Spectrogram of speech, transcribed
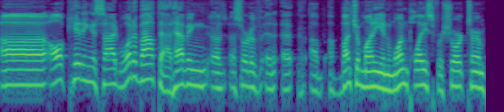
Uh, all kidding aside, what about that? Having a, a sort of a, a, a, bunch of money in one place for short term,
